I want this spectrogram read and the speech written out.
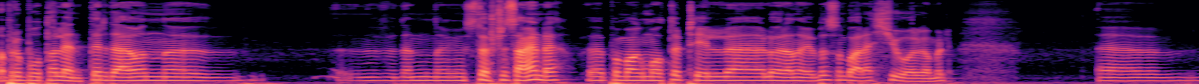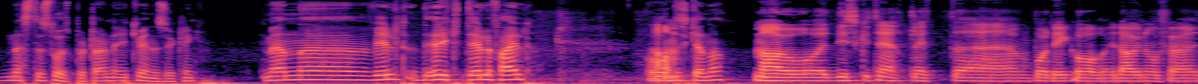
Apropos talenter, det er jo en, eh, den største seieren, det, eh, på mange måter, til eh, Lorraine Øybe, som bare er 20 år gammel. Neste storspurteren i kvinnesykling. Men vilt, riktig eller feil? Og ja, diskene? Vi har jo diskutert litt både i går og i dag nå før,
